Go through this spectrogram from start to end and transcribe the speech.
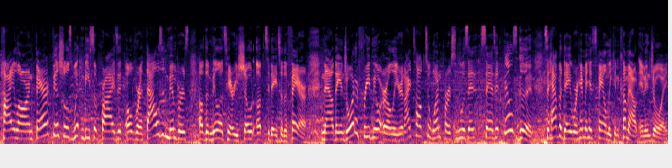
Hi, Lauren. Fair officials wouldn't be surprised if over a thousand members of the military showed up today to the fair. Now, they enjoyed a free meal earlier, and I talked to one person who says it feels good to have a day where him and his family can come out and enjoy.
